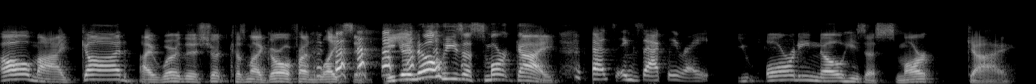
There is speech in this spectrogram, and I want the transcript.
Oh my god, I wear this shirt because my girlfriend likes it. you know he's a smart guy. That's exactly right. You already know he's a smart guy.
